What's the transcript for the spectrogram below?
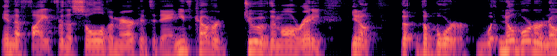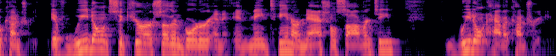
in the fight for the soul of America today. And you've covered two of them already. You know, the, the border, no border, no country. If we don't secure our southern border and, and maintain our national sovereignty, we don't have a country anymore.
